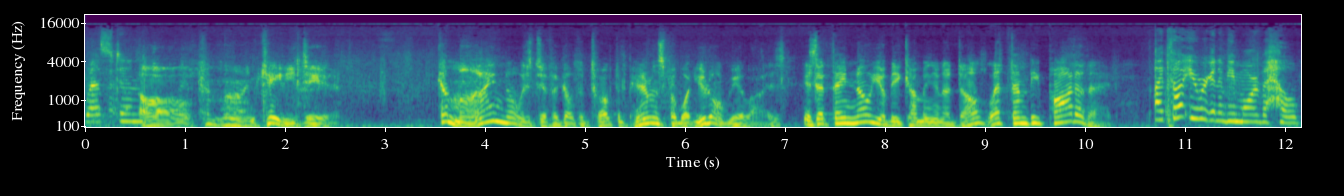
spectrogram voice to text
Weston. Oh, come on, Katie, dear. Come on, I know it's difficult to talk to parents, but what you don't realize is that they know you're becoming an adult. Let them be part of that. I thought you were going to be more of a help.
